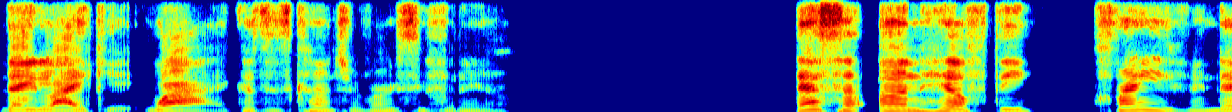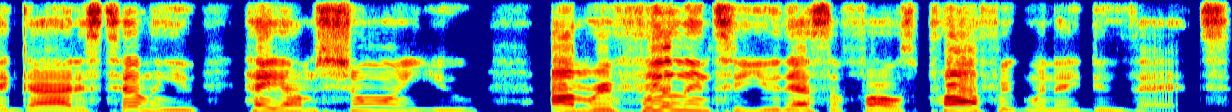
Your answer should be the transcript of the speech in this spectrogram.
they like it. Why? Because it's controversy for them. That's an unhealthy craving that God is telling you, hey, I'm showing you, I'm revealing to you that's a false prophet when they do that.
